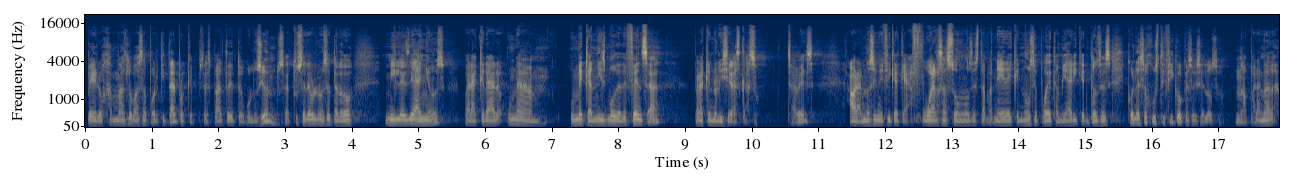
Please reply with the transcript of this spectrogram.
pero jamás lo vas a poder quitar porque pues, es parte de tu evolución. O sea, tu cerebro no se tardó miles de años para crear un mecanismo de defensa para que no le hicieras caso, ¿sabes? Ahora, no significa que a fuerza somos de esta manera y que no se puede cambiar y que entonces con eso justifico que soy celoso. No, para nada.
